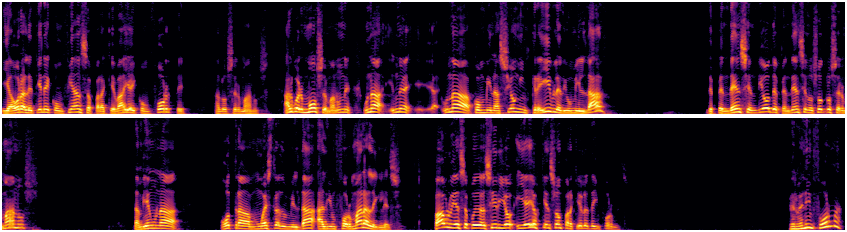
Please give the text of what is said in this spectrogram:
y ahora le tiene confianza para que vaya y conforte a los hermanos. Algo hermoso, hermano, una, una, combinación increíble de humildad, dependencia en Dios, dependencia en los otros hermanos. También una otra muestra de humildad al informar a la iglesia. Pablo ya se puede decir, yo, ¿y ellos quién son para que yo les dé informes? Pero él informa,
